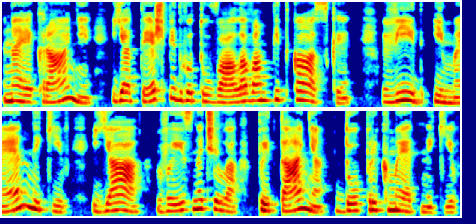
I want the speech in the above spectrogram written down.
На екрані я теж підготувала вам підказки. Від іменників я визначила питання до прикметників.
